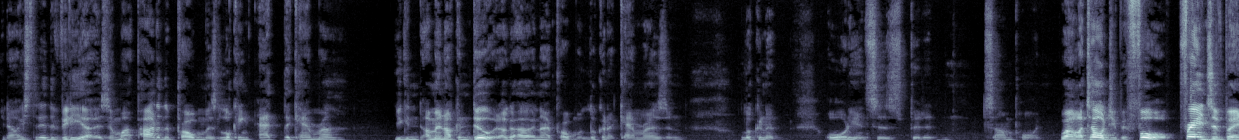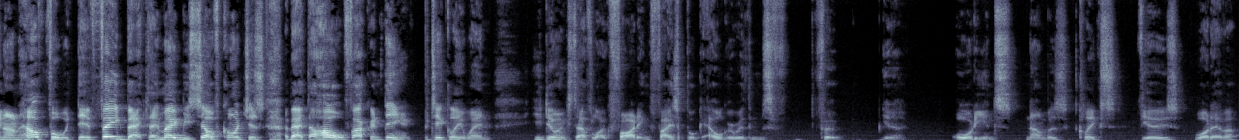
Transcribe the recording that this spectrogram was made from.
You know, I used to do the videos, and what part of the problem is looking at the camera. You can, I mean, I can do it. I got no problem with looking at cameras and looking at audiences, but at some point, well, I told you before, friends have been unhelpful with their feedback. They made me self conscious about the whole fucking thing, particularly when you're doing stuff like fighting Facebook algorithms for, you know, audience numbers, clicks, views, whatever.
